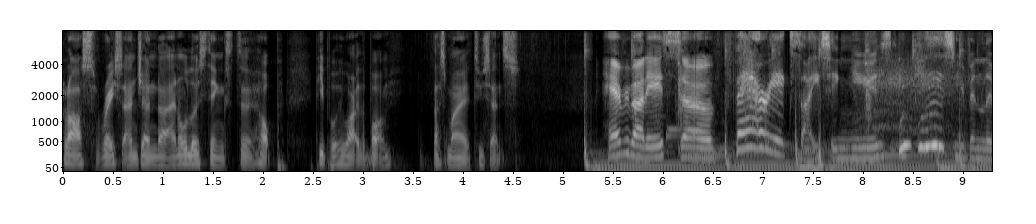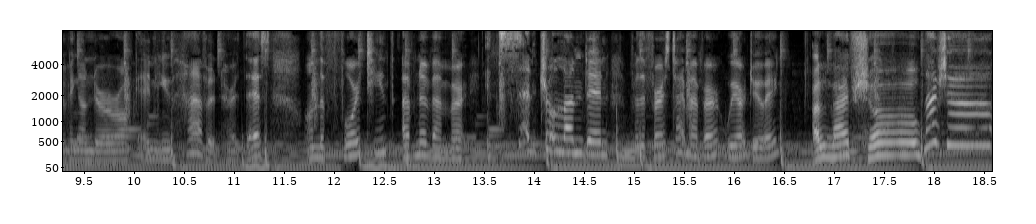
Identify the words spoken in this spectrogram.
class, race, and gender, and all those things to help people who are at the bottom. That's my two cents. Hey everybody, so very exciting news in case you've been living under a rock and you haven't heard this. On the 14th of November in central London, for the first time ever, we are doing A live show. live show.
